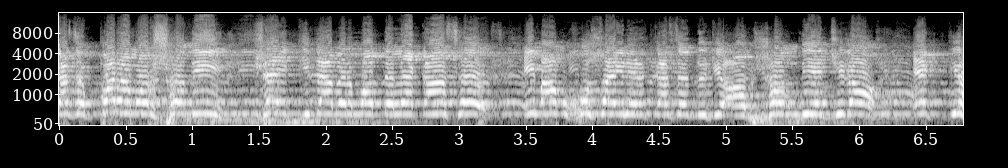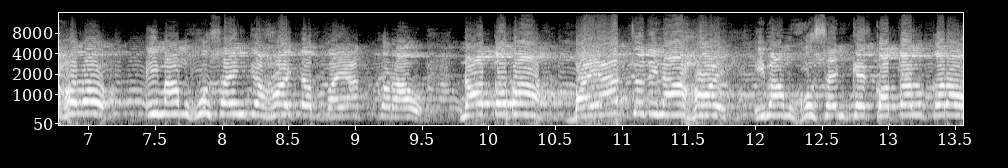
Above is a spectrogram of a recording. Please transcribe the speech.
কাছে পরামর্শ দিই, সেই কিতাবের মধ্যে লেখা আছে, ইমাম হুসাইনের কাছে দুটি অপশন দিয়েছিল একটি হলো? ইমাম হুসাইনকে হয়তো বায়াত করাও। নতবা বায়াত যদি না হয়, ইমাম হুসাইনকে কতল করো।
